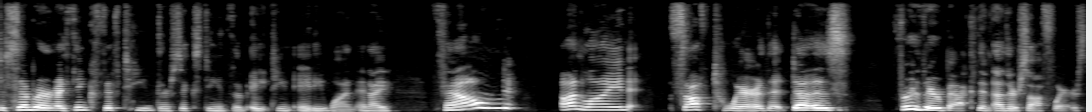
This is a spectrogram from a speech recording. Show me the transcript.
December, I think 15th or 16th of 1881. And I found online software that does further back than other softwares.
